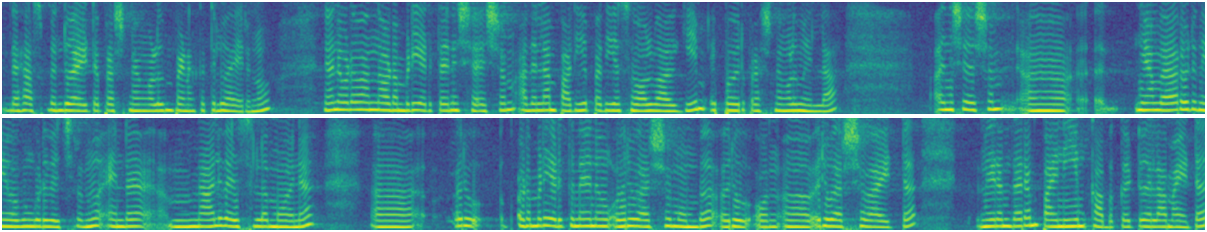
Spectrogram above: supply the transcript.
എന്റെ ഹസ്ബൻഡുമായിട്ട് പ്രശ്നങ്ങളും പിണക്കത്തിലുമായിരുന്നു. ഞാൻ ഇവിടെ വന്ന് ഉടമ്പടി എടുത്തതിന് ശേഷം അതെല്ലാം പതിയെ പതിയെ സോൾവ് ആവുകയും ഇപ്പോൾ ഒരു പ്രശ്നങ്ങളുമില്ല അതിനുശേഷം ഞാൻ വേറൊരു നിയോഗം കൂടി വെച്ചിരുന്നു. എന്റെ നാല് വയസ്സുള്ള മോന് ഒരു ഉടമ്പടി എടുക്കുന്നതിന് ഒരു വർഷം മുമ്പ് ഒരു ഒരു വർഷമായിട്ട് നിരന്തരം പനിയും കഫക്കെട്ടും എല്ലാമായിട്ട്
